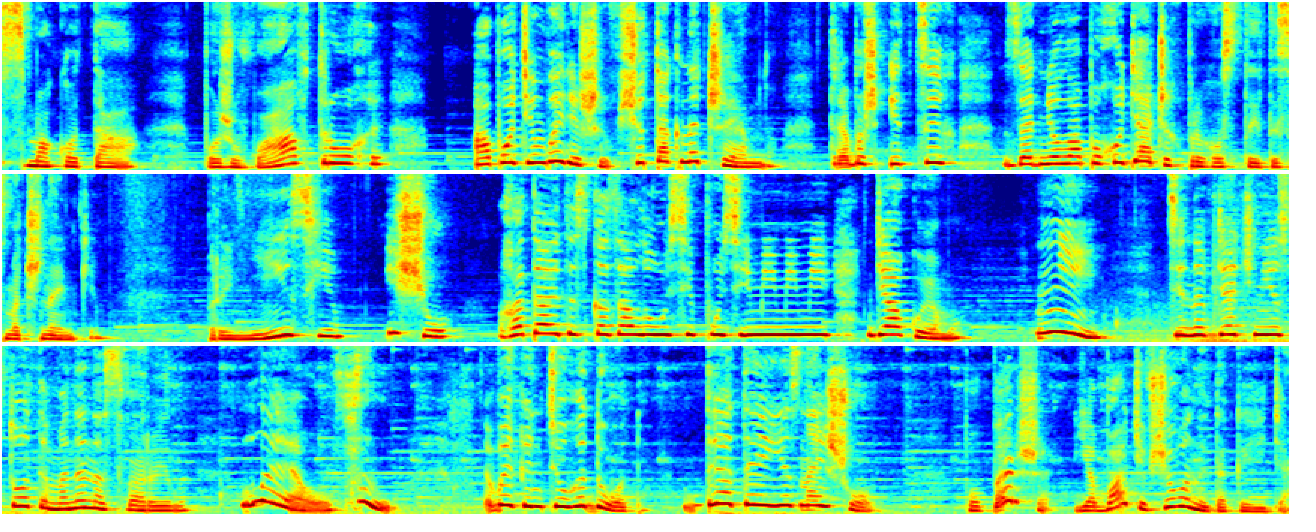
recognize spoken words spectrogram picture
смакота. Пожував трохи, а потім вирішив, що так нечемно. Треба ж і цих задньолапоходячих пригостити смачненьким. Приніс їм. І що? Гадаєте, сказали усі пусі мі-мі-мі, дякуємо. Ні, ці невдячні істоти мене насварили. Лео, фу, викинь цю гидоту. Де ти її знайшов? По-перше, я бачив, що вони таке їдять.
